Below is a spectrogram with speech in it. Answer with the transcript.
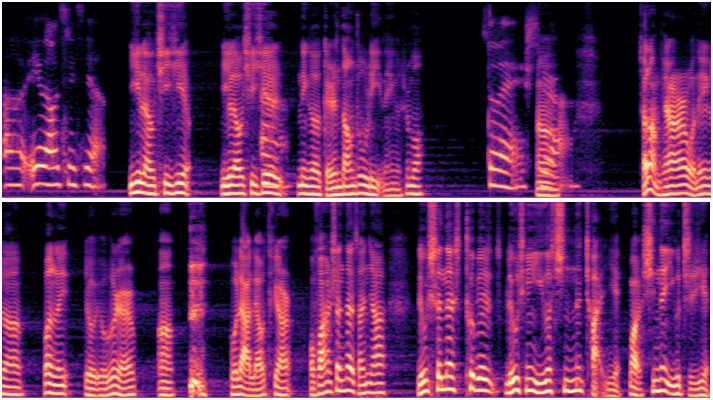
呃，医疗器械，医疗器械，医疗器械嗯。那个给人当助理那个是不？对，是，嗯。前两天我那个问了有有个人啊，我俩聊天儿。我发现现在咱家流现在特别流行一个新的产业啊，新的一个职业，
